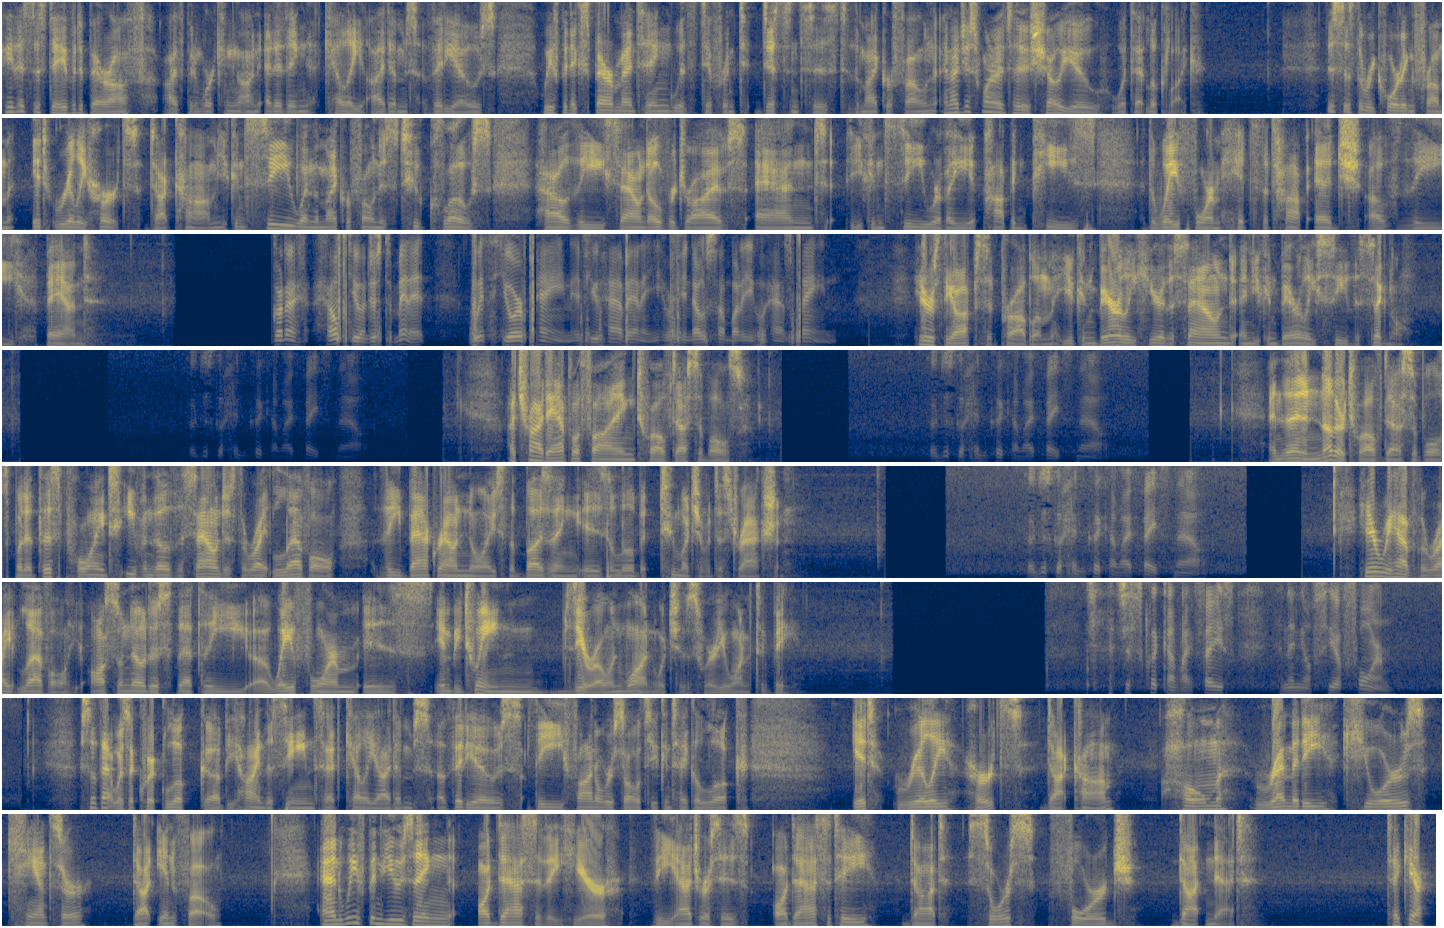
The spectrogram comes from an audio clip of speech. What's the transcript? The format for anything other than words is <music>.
Hey, this is David Baroff. I've been working on editing Kelley Eidem's videos. We've been experimenting with different distances to the microphone, and I just wanted to show you what that looked like. This is the recording from itreallyhurts.com. You can see when the microphone is too close how the sound overdrives, and you can see where the popping P's, the waveform hits the top edge of the band. I'm going to help you in just a minute with your pain, if you have any, or if you know somebody who has pain. Here's the opposite problem. You can barely hear the sound and you can barely see the signal. So just go ahead and click on my face now. I tried amplifying 12 decibels. So just go ahead and click on my face now. And then another 12 decibels, but at this point, even though the sound is the right level, the background noise, the buzzing, is a little bit too much of a distraction. So just go ahead and click on my face now. Here we have the right level. You also notice that the uh, waveform is in between 0 and 1, which is where you want it to be. <laughs> just click on my face and then you'll see a form. So that was a quick look uh, behind the scenes at Kelley Eidem's uh, videos. The final results you can take a look. ItReallyHurts.com, Home Remedy Cures Cancer.info. And we've been using Audacity here. The address is audacity.sourceforge.net. Take care.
